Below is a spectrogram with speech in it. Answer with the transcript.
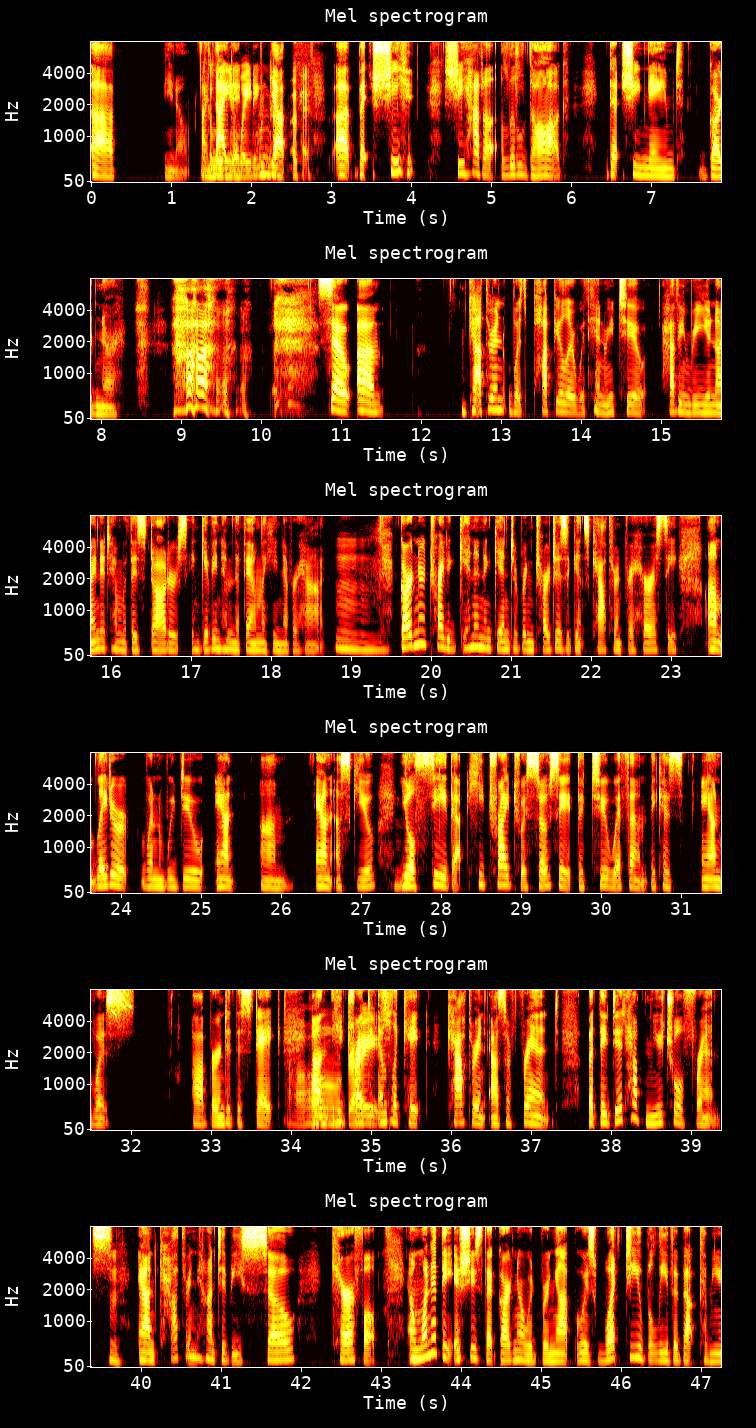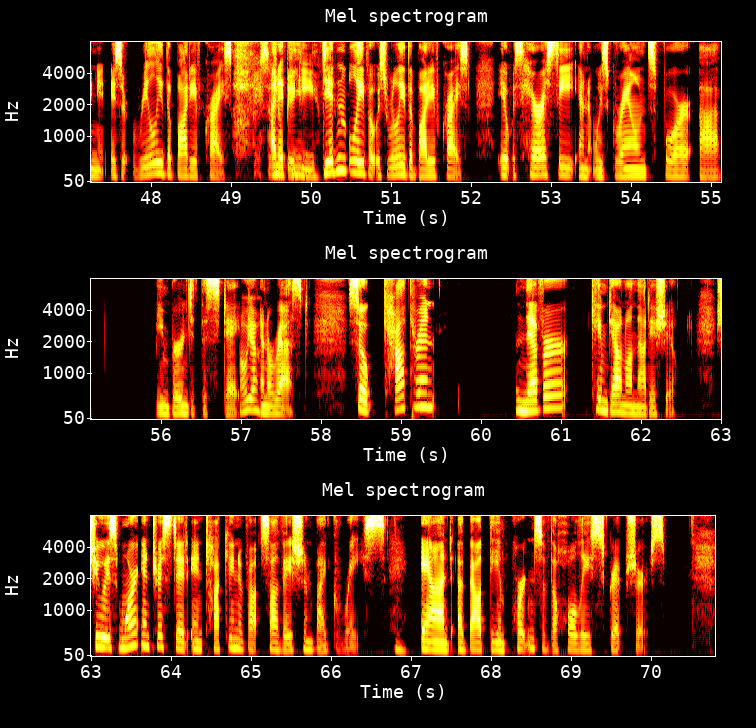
Uh, you know, Like a a lady in waiting. Yeah, Oh, okay. uh, but she she had a, a little dog that she named Gardner. So um, Catherine was popular with Henry too, having reunited him with his daughters and giving him the family he never had. Mm. Gardner tried again and again to bring charges against Catherine for heresy. Um, later, when we do Anne, um, Anne Askew, Hmm. you'll see that he tried to associate the two with him because Anne was uh, burned at the stake. and he Oh, tried to implicate Catherine as a friend, but they did have mutual friends. Hmm. And Catherine had to be so careful. And one of the issues that Gardner would bring up was what do you believe about communion? Is it really the body of Christ? Such and if you didn't believe it was really the body of Christ, it was heresy and it was grounds for uh, being burned at the stake Oh, yeah. and arrest. So Catherine never came down on that issue. She was more interested in talking about salvation by grace Hmm. and about the importance of the Holy Scriptures.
